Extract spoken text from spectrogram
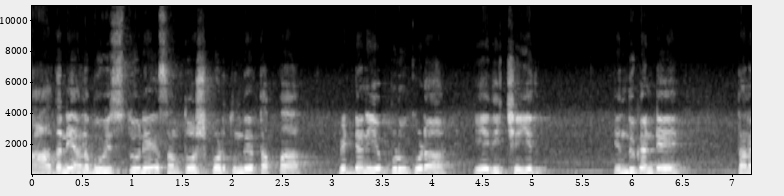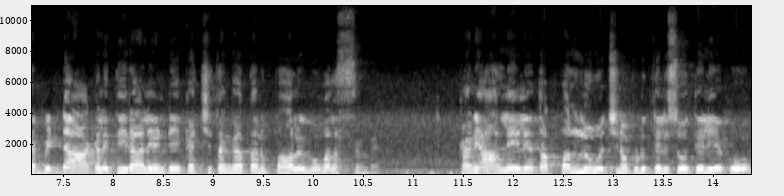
బాధని అనుభవిస్తూనే సంతోషపడుతుందే తప్ప బిడ్డని ఎప్పుడూ కూడా ఏది చెయ్యదు. ఎందుకంటే తన బిడ్డ ఆకలి తీరాలి అంటే ఖచ్చితంగా తను పాలు ఇవ్వవలసిందే. కానీ ఆ లేలేత పళ్ళు వచ్చినప్పుడు తెలుసో తెలియకో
